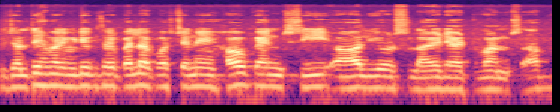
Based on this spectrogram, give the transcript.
तो चलते हैं हमारी वीडियो की तरफ़। पहला क्वेश्चन है how can see all your slide at once आप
